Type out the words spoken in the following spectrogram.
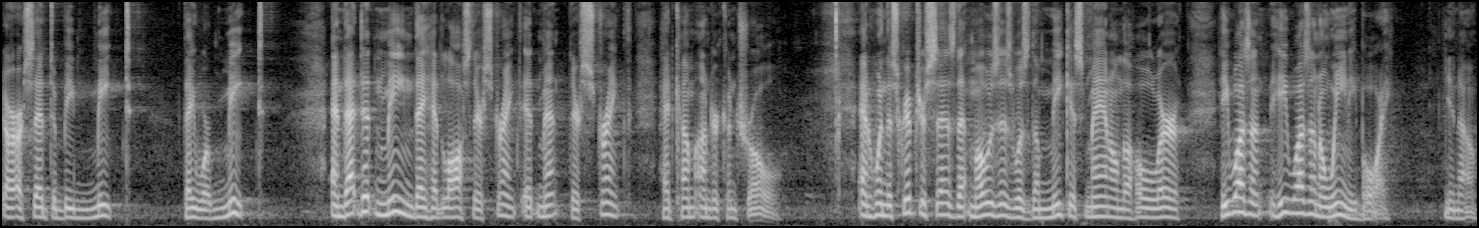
or are said to be meeked. They were meeked. And that didn't mean they had lost their strength, it meant their strength had come under control. And when the scripture says that Moses was the meekest man on the whole earth, he wasn't, he wasn't a weenie boy, you know.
